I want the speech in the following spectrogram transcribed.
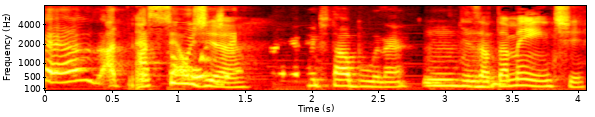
é. a- É suja. É muito tabu, né? Uhum. Exatamente.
